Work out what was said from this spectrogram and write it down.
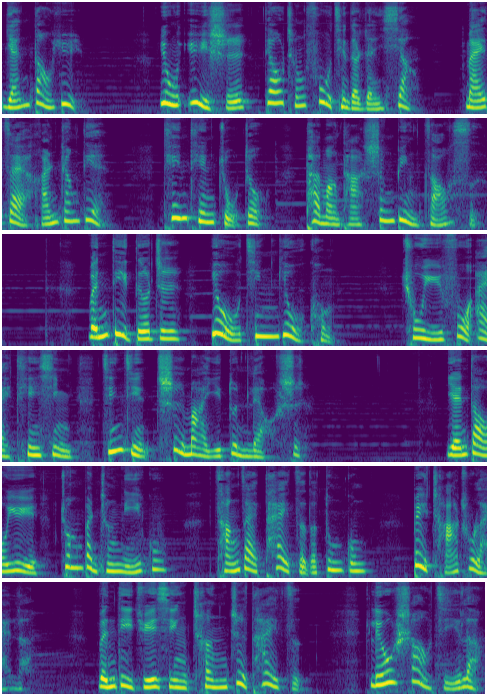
颜道玉，用玉石雕成父亲的人像。埋在含章殿，天天诅咒，盼望他生病早死。文帝得知，又惊又恐，出于父爱天性，仅仅斥骂一顿了事。严道玉装扮成尼姑，藏在太子的东宫，被查出来了。文帝决心惩治太子，刘绍急了，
